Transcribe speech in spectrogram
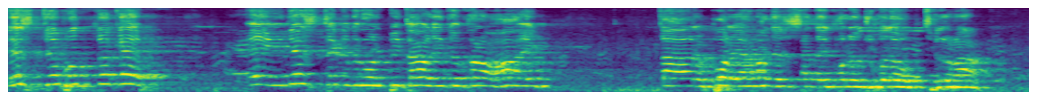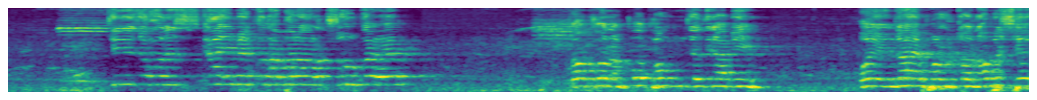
জ্যেষ্ঠ পুত্রকে এই দেশ থেকে যখন করা হয়, তারপরে আমাদের সাথে কোনো যোগাযোগ ছিল না। তিনি যখন স্কাইপে কথা বলার শুরু করেন, তখন প্রথম যেদিন আমি ওই নয়পল্টন অফিসে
